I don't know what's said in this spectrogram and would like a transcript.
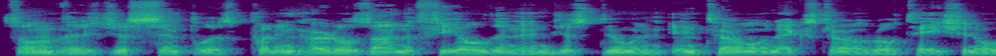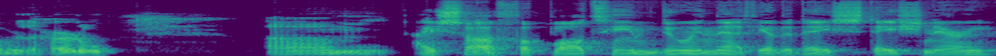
some of it is just simple as putting hurdles on the field and then just doing internal and external rotation over the hurdle. Um, I saw a football team doing that the other day, stationary.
